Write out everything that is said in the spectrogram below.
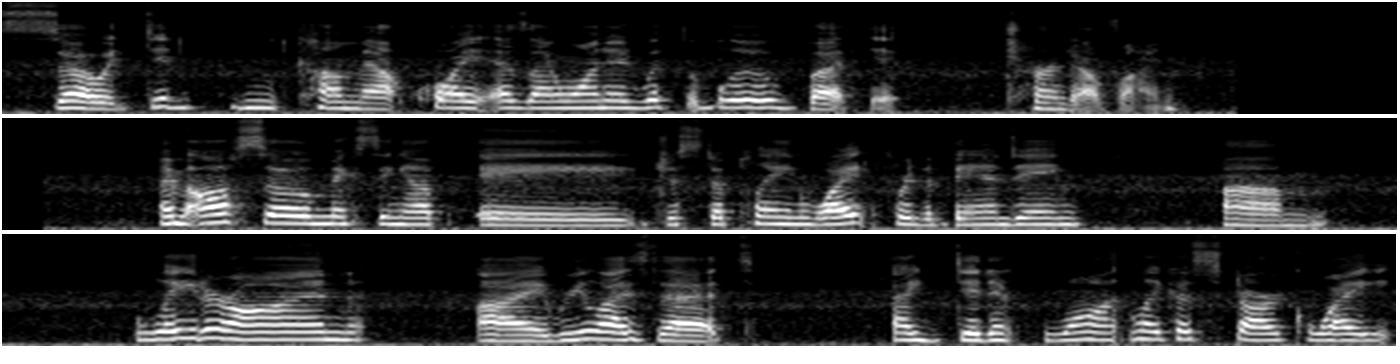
so it didn't come out quite as I wanted with the blue, but it turned out fine. I'm also mixing up a just a plain white for the banding. Um, later on, I realized that I didn't want like a stark white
